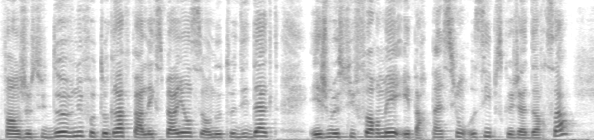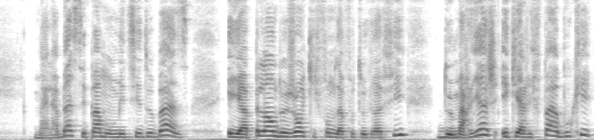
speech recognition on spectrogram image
Enfin, je suis devenue photographe par l'expérience et en autodidacte. Et je me suis formée et par passion aussi parce que j'adore ça. Mais à la base, c'est pas mon métier de base. Et il y a plein de gens qui font de la photographie de mariage et qui n'arrivent pas à bouquer.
